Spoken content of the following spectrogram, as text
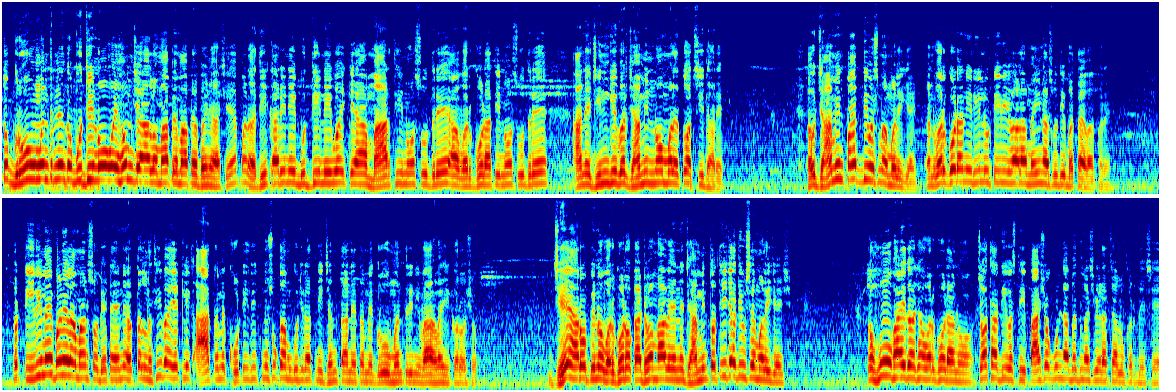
તો ગૃહમંત્રીને તો બુદ્ધિ ન હોય સમજે હાલો, માપે માપે ભણ્યા છે. પણ અધિકારીની બુદ્ધિ નહીં હોય કે આ મારથી ન સુધરે, આ વરઘોડાથી ન સુધરે, આને જિંદગીભર જામીન ન મળે તો જ સીધારે. હવે જામીન પાંચ દિવસમાં મળી જાય અને વરઘોડાની રીલું ટીવીવાળા મહિના સુધી બતાવ્યા કરે. તો ટીવીમાં ભણેલા માણસો બેઠા, એને અકલ નથી ભાઈ એટલી આ તમે ખોટી રીતનું શું કામ ગુજરાતની જનતાને તમે ગૃહમંત્રીની વાહવાહી કરો છો? જે આરોપીનો વરઘોડો કાઢવામાં આવે એને જામીન તો ત્રીજા દિવસે મળી જાય છે. તો શું ફાયદો છે વરઘોડાનો? ચોથા દિવસથી પાછો ગુંડા બદમાશ વેળા ચાલુ કરી દેશે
